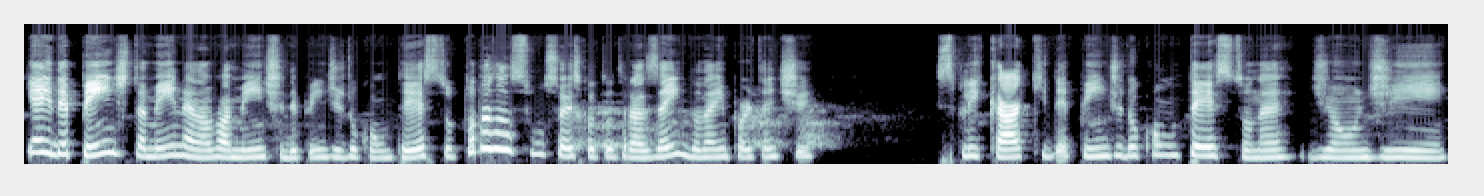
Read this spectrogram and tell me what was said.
E aí depende também, né? Novamente, depende do contexto. Todas as funções que eu estou trazendo, né? É importante explicar que depende do contexto, né? De onde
